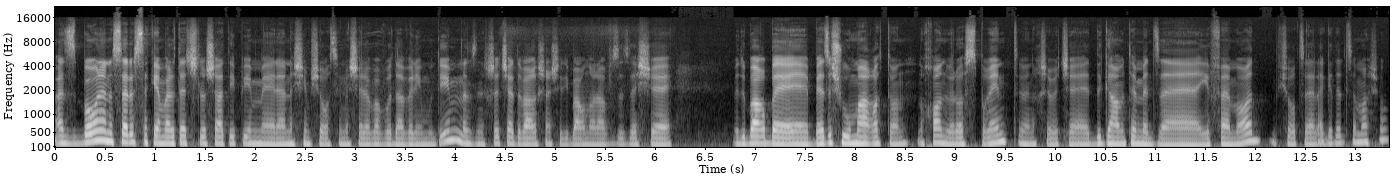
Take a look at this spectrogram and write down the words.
אז בואו ננסה לסכם ולתת שלושה טיפים אה, לאנשים שרוצים לשלב עבודה ולימודים. אז אני חושבת שהדבר הראשון שדיברנו עליו זה זה שמדובר באיזשהו מרתון, נכון? ולא ספרינט, ואני חושבת שהדגמתם את זה יפה מאוד. מישהו רוצה להגיד על זה משהו?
